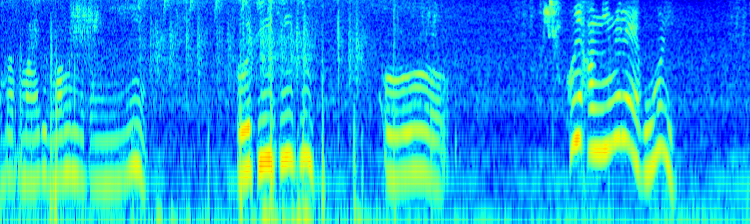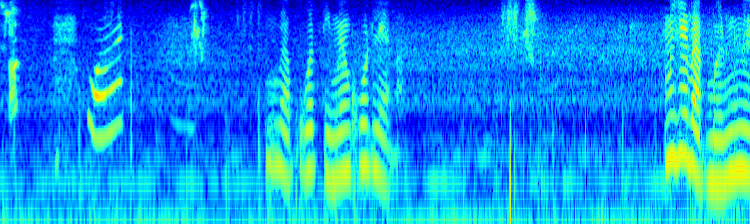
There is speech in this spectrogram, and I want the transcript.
ผม แบบหมายถึงว่ามันอยู่ตรงนี้ เออจริงจริงจริงเออ เฮ้ยครั้งนี้ไม่แหลกเว้ยวัดแบบปกติแม่งโคตรแหลกอะไม่ใช่แบบเหมือนวี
